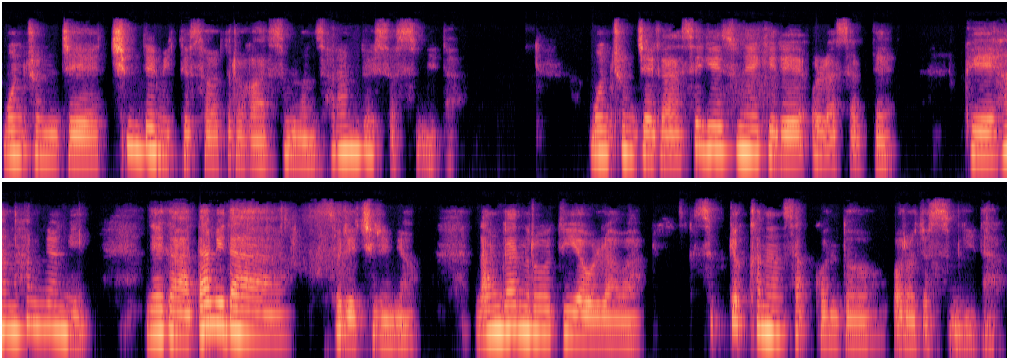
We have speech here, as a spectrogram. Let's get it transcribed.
문춘재 침대 밑에서 들어가 숨는 사람도 있었습니다. 문춘재가 세계순의 길에 올랐을 때 그의 한 한 명이 내가 아담이다 소리치르며 난간으로 뒤에 올라와 습격하는 사건도 벌어졌습니다.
